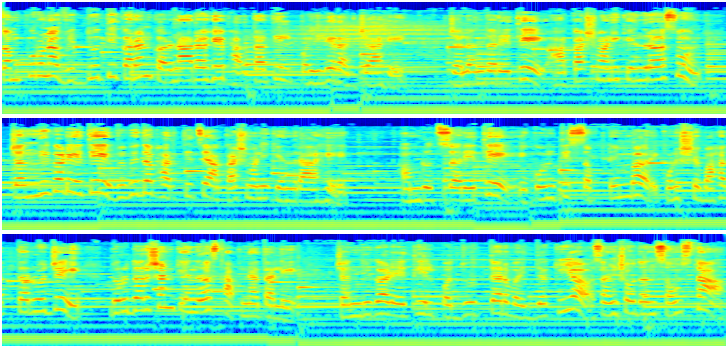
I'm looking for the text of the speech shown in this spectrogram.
संपूर्ण विद्युतीकरण करणारं हे भारतातील पहिले राज्य आहे. जलंधर येथे आकाशवाणी केंद्र असून चंदीगड येथे विविध भारतीचे आकाशवाणी केंद्र आहे. अमृतसर येथे एकोणतीस सप्टेंबर एकोणीसशे बहात्तर रोजी दूरदर्शन केंद्र स्थापण्यात आले. चंदीगड येथील पदव्युत्तर वैद्यकीय संशोधन संस्था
